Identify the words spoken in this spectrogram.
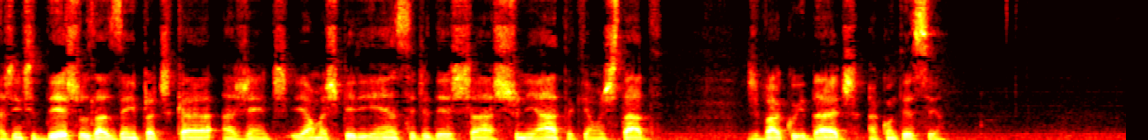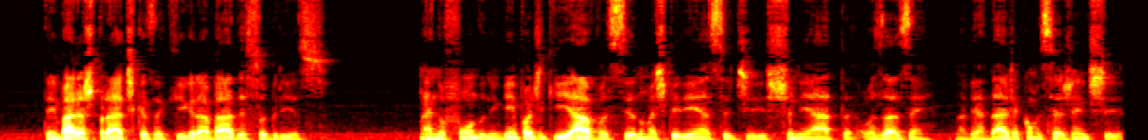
a gente deixa o zazen praticar a gente. E é uma experiência de deixar a shunyata, que é um estado de vacuidade, acontecer. Tem várias práticas aqui gravadas sobre isso. Mas no fundo, ninguém pode guiar você numa experiência de shunyata ou zazen. Na verdade, é como se a gente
